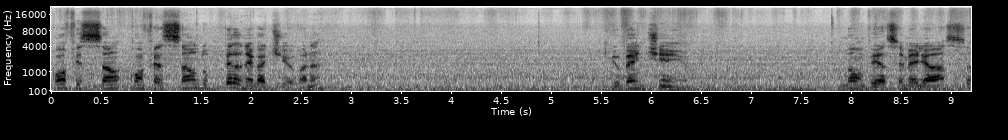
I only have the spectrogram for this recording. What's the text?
Confissão, confessando pela negativa, né? Que o Bentinho não vê a semelhança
